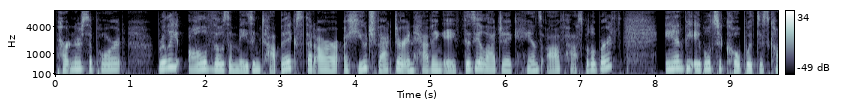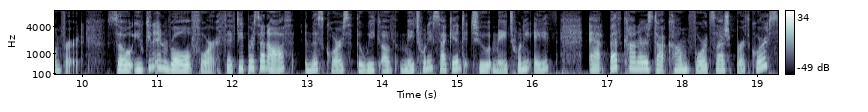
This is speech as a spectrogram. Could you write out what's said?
partner support really all of those amazing topics that are a huge factor in having a physiologic, hands off hospital birth and be able to cope with discomfort. So you can enroll for 50% off in this course the week of May 22nd to May 28th at bethconnors.com forward slash birth course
